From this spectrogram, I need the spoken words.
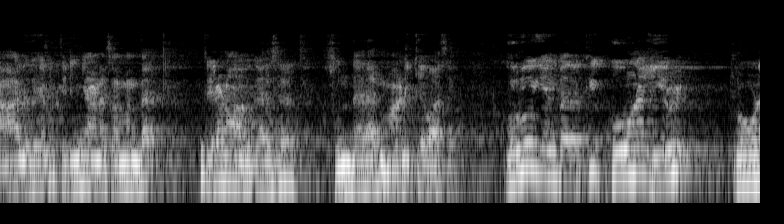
நாலு பேரும் திருஞான சம்பந்தர் திருநாவுக்கரசர் சுந்தரர் மாணிக்கவாசர். குரு என்பதற்கு கூண இருள் ரூண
